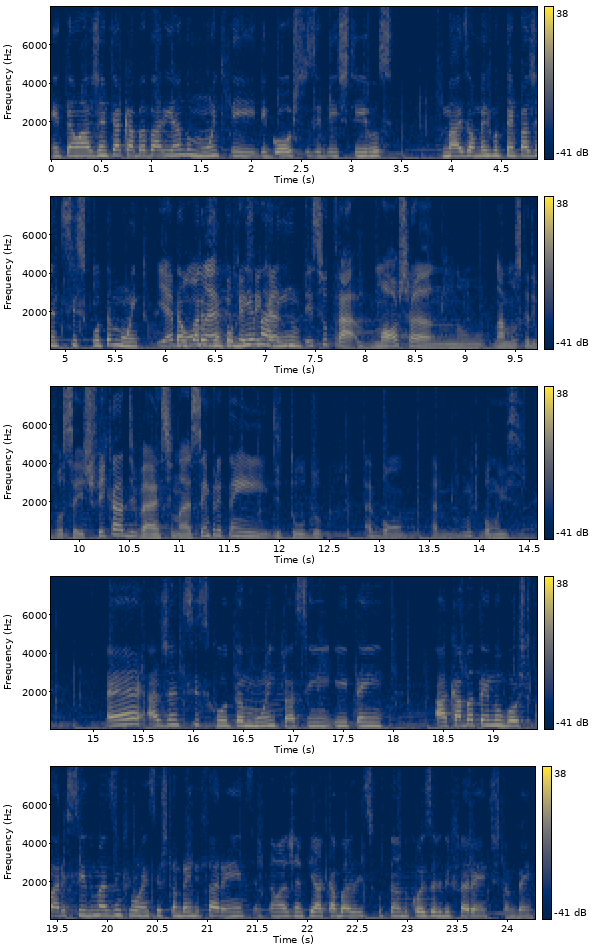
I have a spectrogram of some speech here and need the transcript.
Então a gente acaba variando muito de, de, gostos e de estilos, mas ao mesmo tempo a gente se escuta muito. E é então, bom, por né? exemplo, Bia fica, Marinho. Isso mostra no, na música de vocês, fica diverso, né? Sempre tem de tudo. É bom, é muito bom isso. É, a gente se escuta muito, assim, e tem acaba tendo um gosto parecido, mas influências também diferentes. Então a gente acaba escutando coisas diferentes também.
